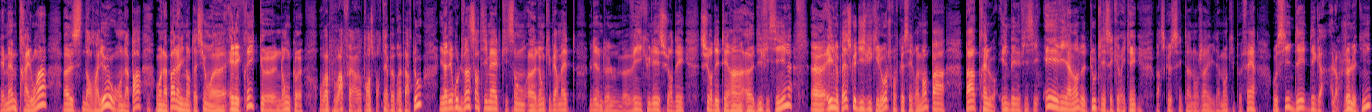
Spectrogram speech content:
et même très loin dans un où on n'a pas où on n'a pas l'alimentation euh, électrique, euh, donc euh, on va pouvoir faire transporter à peu près partout. Il a des roues de 20 cm qui sont donc qui permettent de, de, le véhiculer sur des sur des terrains difficiles et il ne pèse que 18 kg. Je trouve que c'est vraiment pas pas très lourd. Il bénéficie évidemment de toutes les sécurités parce que c'est un engin évidemment qui peut faire aussi des dégâts. Alors je le dis,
